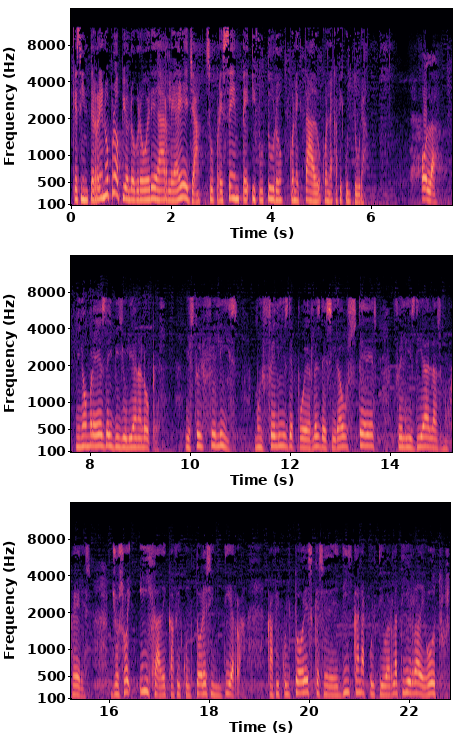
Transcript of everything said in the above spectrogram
que sin terreno propio logró heredarle a ella su presente y futuro conectado con la caficultura. Hola, mi nombre es Davy Juliana López y estoy feliz, muy feliz de poderles decir a ustedes feliz Día de las Mujeres. Yo soy hija de caficultores sin tierra caficultores que se dedican a cultivar la tierra de otros,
